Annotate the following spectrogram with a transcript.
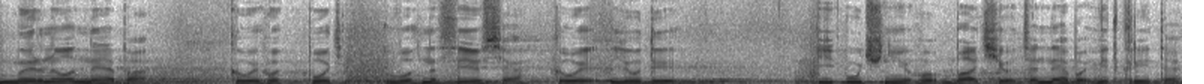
мирного неба, коли Господь возносився, коли люди і учні його бачили це небо відкрите.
